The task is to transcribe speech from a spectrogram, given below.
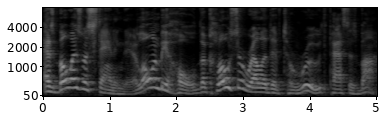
As Boaz was standing there, lo and behold, the closer relative to Ruth passes by.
